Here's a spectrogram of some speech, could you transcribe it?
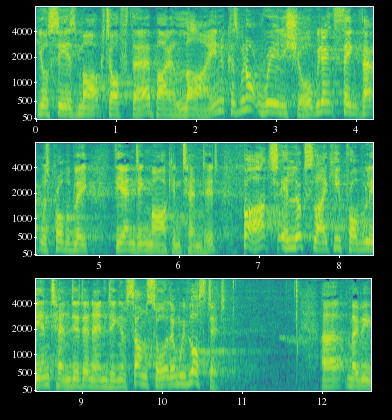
you'll see, is marked off there by a line, because we're not really sure. We don't think that was probably the ending Mark intended, but it looks like he probably intended an ending of some sort, and we've lost it. Uh, maybe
